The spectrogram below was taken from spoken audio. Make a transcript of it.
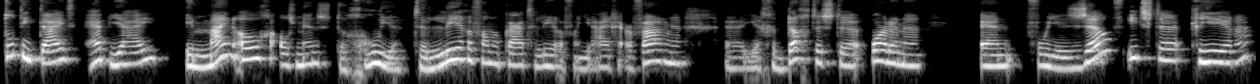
Tot die tijd heb jij in mijn ogen als mens te groeien, te leren van elkaar, te leren van je eigen ervaringen, uh, je gedachten te ordenen, en voor jezelf iets te creëren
